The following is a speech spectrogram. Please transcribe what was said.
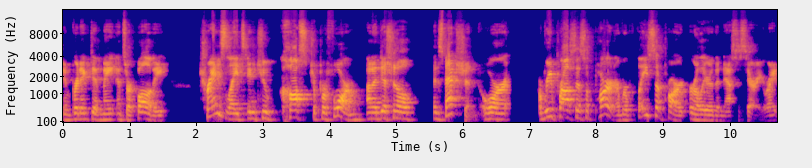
in predictive maintenance or quality translates into cost to perform an additional inspection or reprocess a part or replace a part earlier than necessary, right?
